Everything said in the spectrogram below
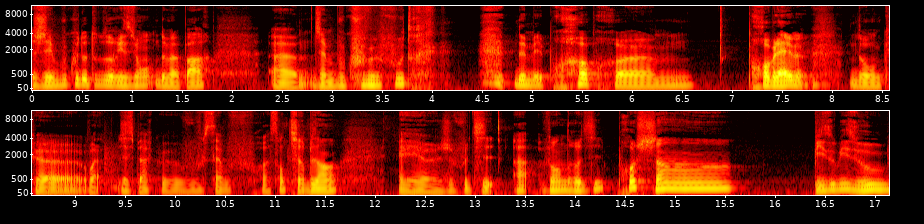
J'ai beaucoup d'autodérision de ma part. Euh, j'aime beaucoup me foutre de mes propres euh, problèmes. Donc, euh, voilà, j'espère que vous, ça vous fera sentir bien. Et je vous dis à vendredi prochain. Bisous, bisous.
